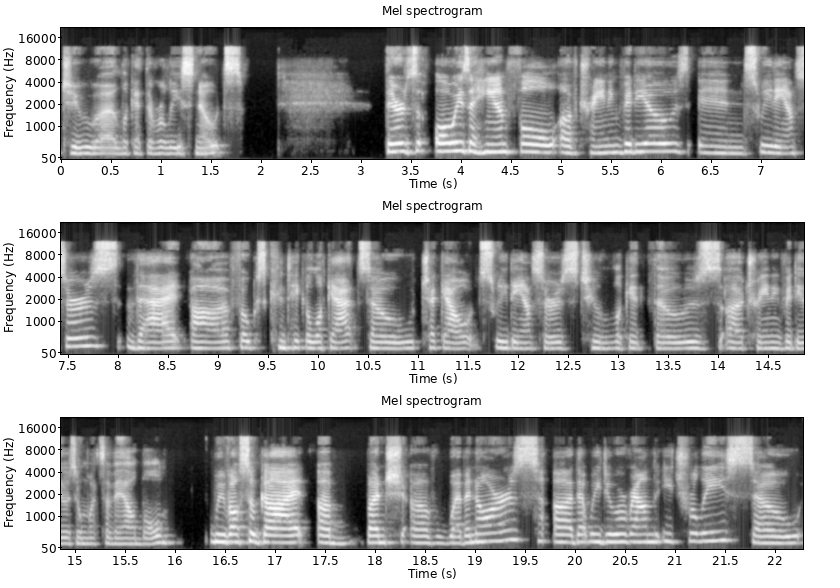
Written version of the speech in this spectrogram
to uh, look at the release notes. There's always a handful of training videos in SuiteAnswers that uh, folks can take a look at. So check out SuiteAnswers to look at those uh, training videos and what's available. We've also got a bunch of webinars uh, that we do around each release. So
